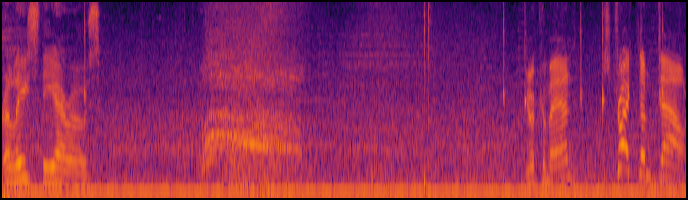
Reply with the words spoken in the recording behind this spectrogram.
Release the arrows. Your command? Strike them down!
